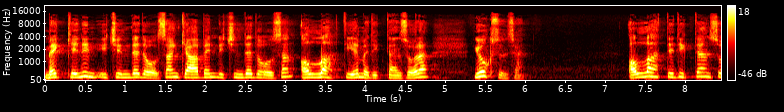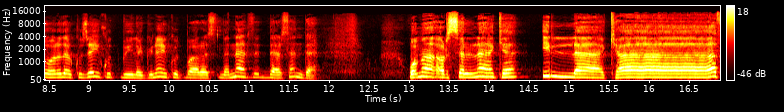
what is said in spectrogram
Mekke'nin içinde de olsan, Kabe'nin içinde de olsan Allah diyemedikten sonra yoksun sen. Allah dedikten sonra da Kuzey Kutbu ile Güney Kutbu arasında nerede dersen de وَمَا أَرْسَلْنَاكَ illa kâffeten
